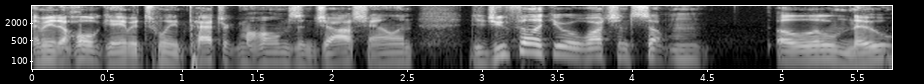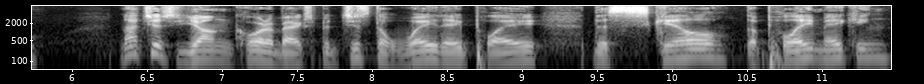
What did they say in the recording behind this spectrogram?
I mean, the whole game between Patrick Mahomes and Josh Allen. Did you feel like you were watching something a little new? Not just young quarterbacks, but just the way they play, the skill, the playmaking.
